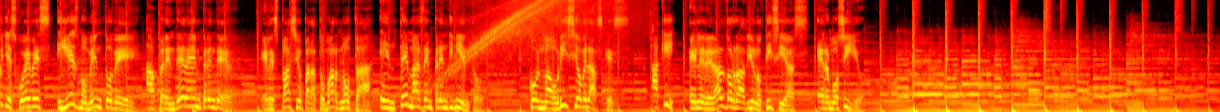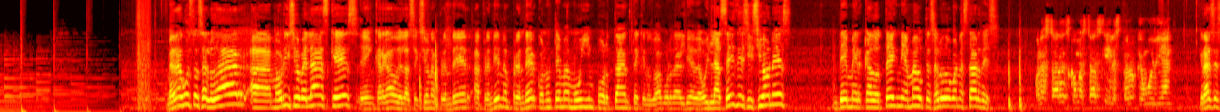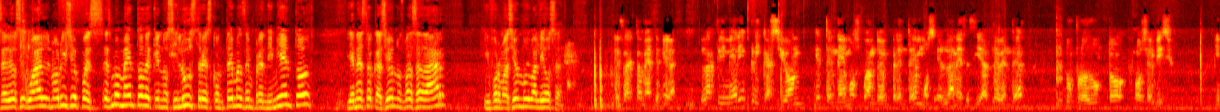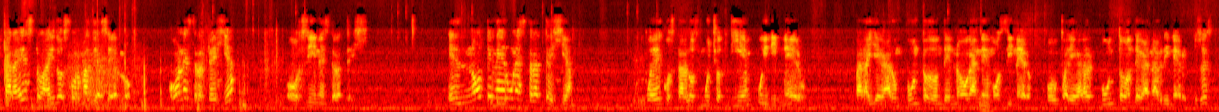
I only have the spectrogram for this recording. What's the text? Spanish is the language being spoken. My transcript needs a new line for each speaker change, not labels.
Hoy es jueves y es momento de Aprender a Emprender, el espacio para tomar nota en temas de emprendimiento. Con Mauricio Velázquez, aquí en el Heraldo Radio Noticias, Hermosillo.
Me da gusto saludar a Mauricio Velázquez, encargado de la sección Aprender, Aprendiendo a Emprender, con un tema muy importante que nos va a abordar el día de hoy. Las seis decisiones de Mercadotecnia. Mau, te saludo, buenas tardes.
Buenas tardes, ¿cómo estás, Gil? Espero que muy bien.
Gracias a Dios igual. Mauricio, pues es momento de que nos ilustres con temas de emprendimiento y en esta ocasión nos vas a dar información muy valiosa.
Exactamente, mira. La primera implicación que tenemos cuando emprendemos es la necesidad de vender tu producto o servicio. Y para esto hay dos formas de hacerlo, con estrategia o sin estrategia. El no tener una estrategia puede costarnos mucho tiempo y dinero para llegar a un punto donde no ganemos dinero o para llegar al punto donde ganar dinero. Entonces,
